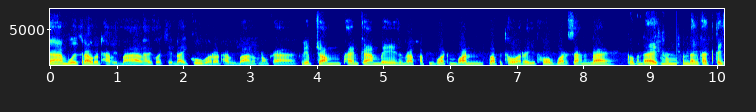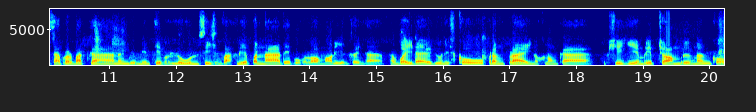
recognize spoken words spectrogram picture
ការមួយក្រៅរដ្ឋាភិបាលហើយក៏ជាដៃគូរបស់រដ្ឋាភិបាលនៅក្នុងការរៀបចំផែនការមេសម្រាប់អភិវឌ្ឍតំបន់វប្បធម៌អរិយធម៌ប្រវត្តិសាស្ត្រនឹងដែរ ក៏ប៉ុន្តែខ្ញុំមិនដឹងថាកិច្ចសហប្រតិបត្តិការហ្នឹងវាមានភាពរលូនស៊ីចង្វាក់គ្នាប៉ុណ្ណាទេព្រោះកន្លងមកនេះយើងឃើញថាអ្វីដែល UNESCO ប្រឹងប្រែងនៅក្នុងការព្យាយាមរៀបចំរឿងហ្នឹងក៏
